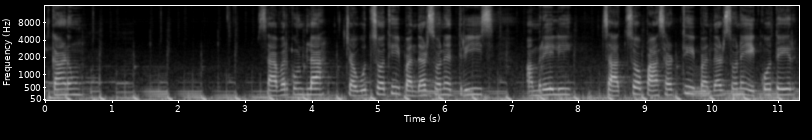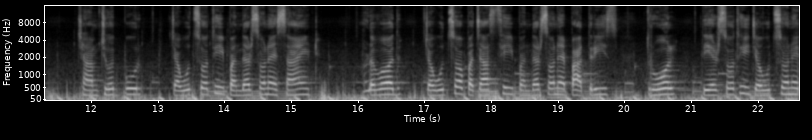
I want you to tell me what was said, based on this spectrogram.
એકાણું, સાવરકુંડલા ચૌદસોથી પંદરસો ને ત્રીસ, અમરેલી સાતસો પાસઠથી પંદરસો ને એકોતેર, જામજોધપુર ચૌદસોથી પંદરસો ને સાઠ, હળવદ ચૌદસો પચાસથી પંદરસો ને પાંત્રીસ ધ્રોલ તેરસોથી ચૌદસો ને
